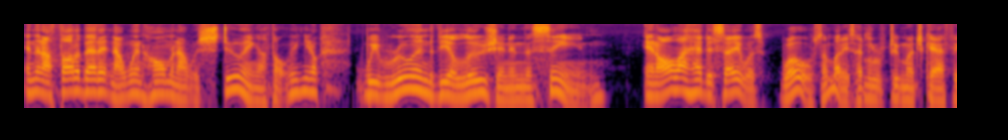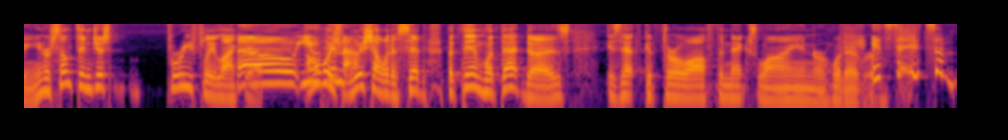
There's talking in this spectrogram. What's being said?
And then I thought about it, and I went home and I was stewing. I thought, well, you know, we ruined the illusion in the scene. And all I had to say was, whoa, somebody's had a little too much caffeine or something just briefly like that. Oh, you I always can- uh, wish I would have said, but then what that does is that could throw off the next line or whatever. It's it's a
